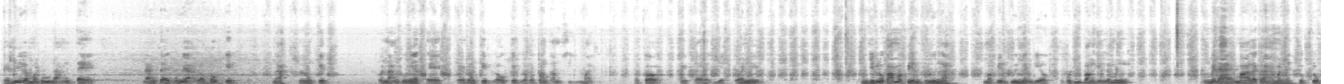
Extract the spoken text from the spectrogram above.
เทปนี้เรามาดูหนังแตก หนังแตกตรงเนี้ยเราต้องเก็บนะเราต้องเก็บเพราะหนังตรงเนี้ยแตกแต่ต้องเก็บเราก็เก็บเราก็ต้องทำสีใหม่ แล้วก็เก็บรายละเอียดไว้นี่จริงๆลูกค้ามาเปลี่ยนพื้นนะมาเปลี่ยนพื้นอย่างเดียวแต่พอดีบางเห็นแล้วมันมันไม่ได้มาแล้วก็ให้มันจบจบ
